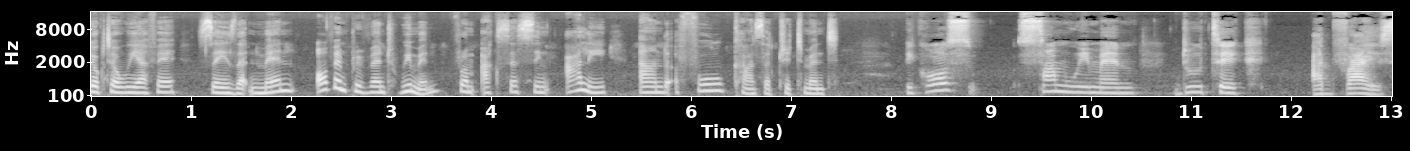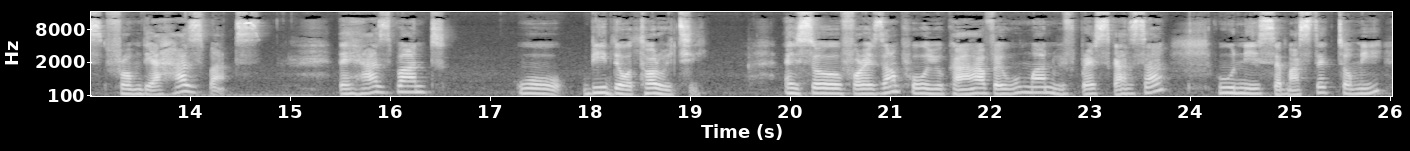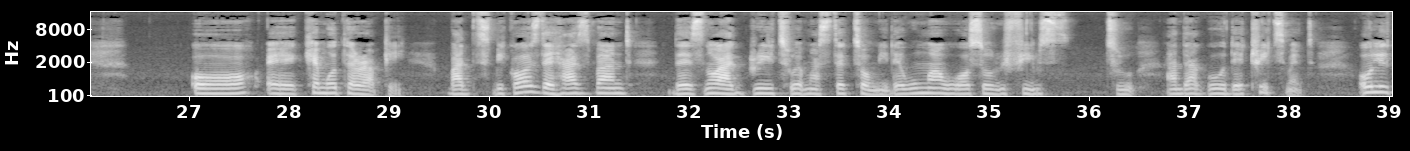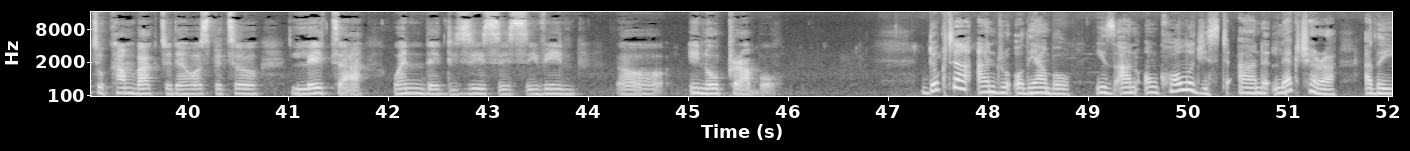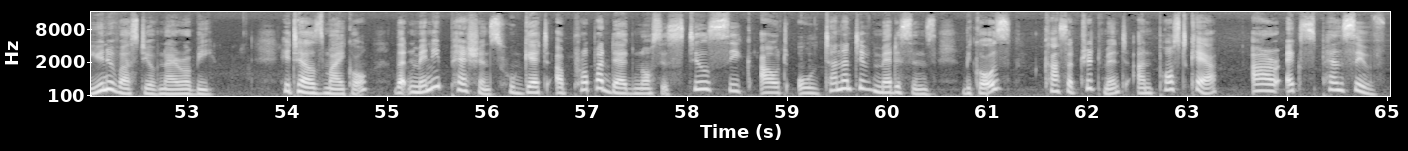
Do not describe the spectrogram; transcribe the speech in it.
Dr. Wiafe says that men often prevent women from accessing early and full cancer treatment. Because some women do take advice from their husbands. The husband will be the authority. And so, for example, you can have a woman with breast cancer who needs a mastectomy or a chemotherapy. But because the husband does not agree to a mastectomy, the woman will also refuse to undergo the treatment, only to come back to the hospital later when the disease is even uh, inoperable. Dr. Andrew Odhiambo is an oncologist and lecturer at the University of Nairobi. He tells Michael that many patients who get a proper diagnosis still seek out alternative medicines because cancer treatment and post care are expensive.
